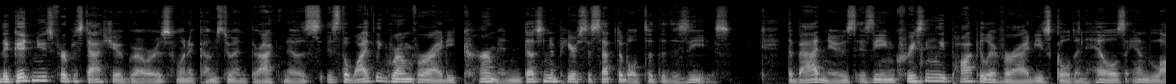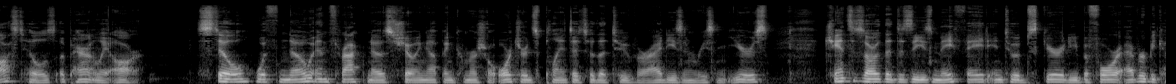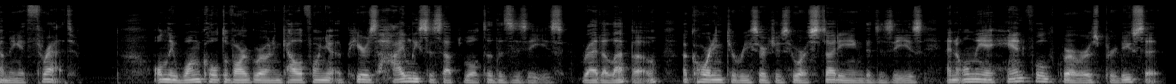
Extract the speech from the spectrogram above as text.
The good news for pistachio growers when it comes to anthracnose is the widely grown variety Kerman doesn't appear susceptible to the disease. The bad news is the increasingly popular varieties Golden Hills and Lost Hills apparently are. Still, with no anthracnose showing up in commercial orchards planted to the two varieties in recent years, chances are the disease may fade into obscurity before ever becoming a threat. Only one cultivar grown in California appears highly susceptible to the disease, red Aleppo, according to researchers who are studying the disease, and only a handful of growers produce it.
